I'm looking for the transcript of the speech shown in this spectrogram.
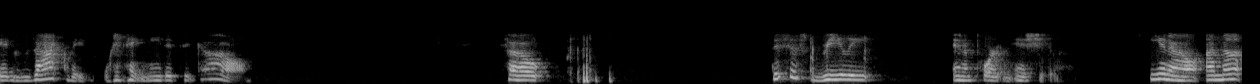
exactly where they needed to go. So, this is really an important issue. You know, I'm not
